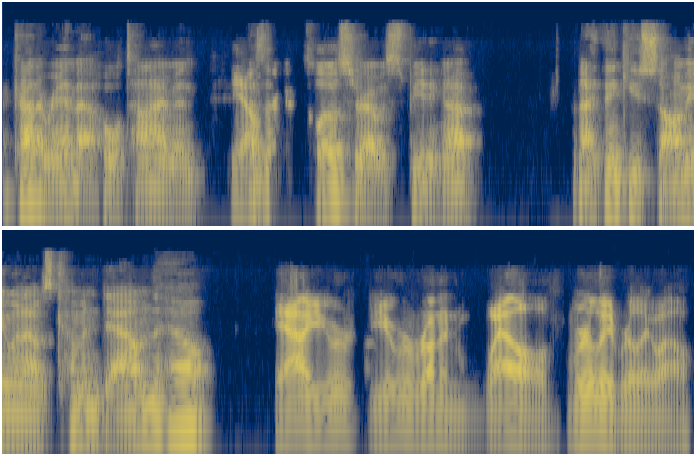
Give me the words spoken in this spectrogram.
I kind of ran that whole time. And Yeah. as I got closer, I was speeding up. And I think you saw me when I was coming down the hill. Yeah, you were you were running well, really, really well.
